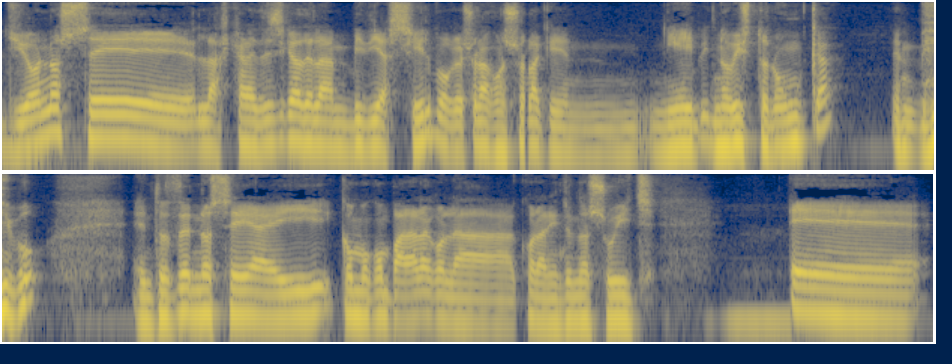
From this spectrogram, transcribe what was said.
Yo no sé las características de la Nvidia Shield, porque es una consola que no he visto nunca en vivo, entonces no sé ahí cómo compararla con la, con la Nintendo Switch. Eh,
